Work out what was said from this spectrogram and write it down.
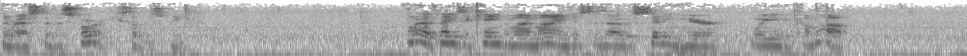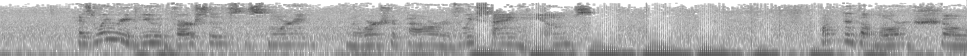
the rest of the story, so to speak. One of the things that came to my mind just as I was sitting here waiting to come up, as we reviewed verses this morning in the worship hour, as we sang hymns, what did the Lord show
